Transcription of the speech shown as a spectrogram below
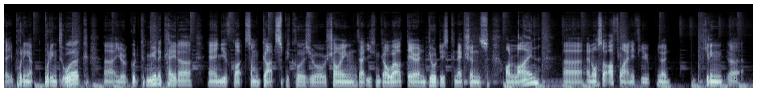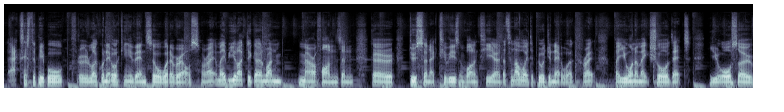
that you're putting up putting to work uh, you're a good communicator and you've got some guts because you're showing that you can go out there and build these connections online uh, and also offline if you you know getting uh, access to people through local networking events or whatever else. All right. Maybe you like to go and run marathons and go do certain activities and volunteer. That's another way to build your network, right? But you want to make sure that you also,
